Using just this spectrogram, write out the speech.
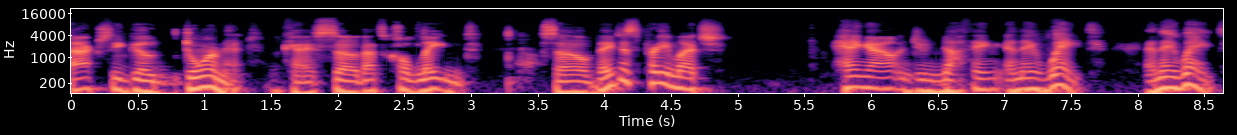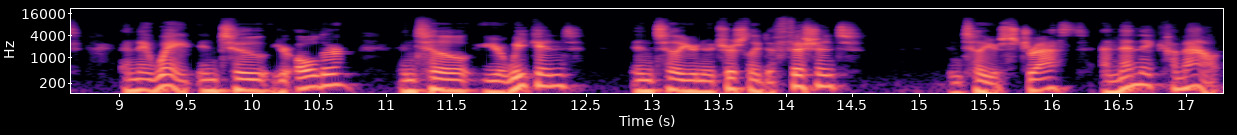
actually go dormant, okay? So that's called latent. So they just pretty much hang out and do nothing, and they wait, and they wait, and they wait until you're older, until you're weakened, until you're nutritionally deficient, until you're stressed, and then they come out.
